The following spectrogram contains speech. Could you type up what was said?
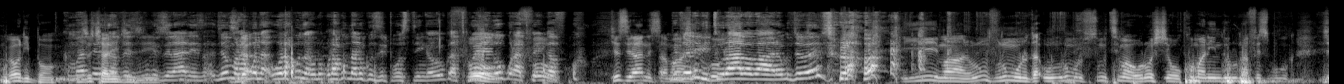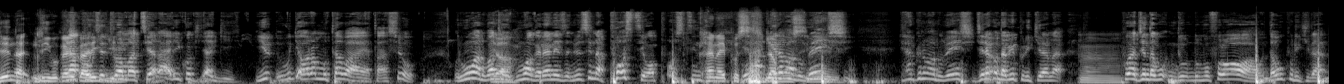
mugabo ni bon izo Commentaire za challenge Facebook ziza zirareza Niyo Zira- murabona- urakunda urakunda no kuzipostinga ugatwenga uratwenga je zirane ibyo samani? Ntibituraba abana ibyo bituraba iyi man urumva uri umuntu uda- uri umuntu ufite umutima woroshe wokoma n'induru na facebook. Je nda- ndibuka yuko ari nakoze igihe dramati yari ariko kiyagiye Iyo- burya waramutabaye attention urimo abantu batawe Yeah. kumuhagarara neza ndetse na post wa posting Kandi nayipostinze yarabwira bya abantu munsi benshi yarabwira abantu benshi je reko Yeah. ndabikurikirana Mm. kubera je ndagu- ndu- ndi umufolo wawe ndagukurikirana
